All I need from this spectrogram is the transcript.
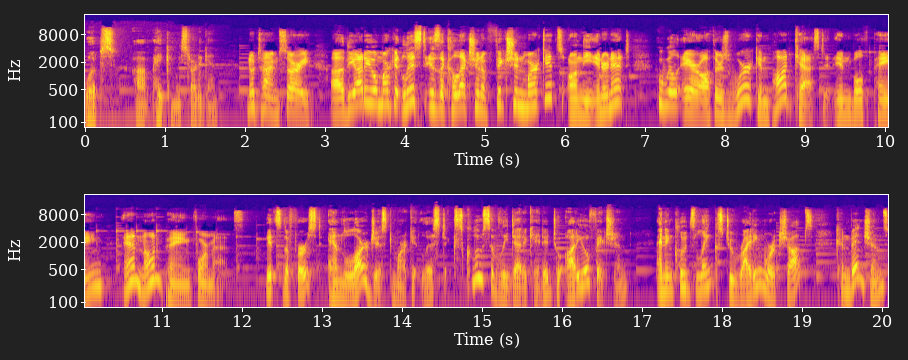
Whoops. Um, hey, can we start again? No time, sorry. Uh, the Audio Market List is a collection of fiction markets on the internet who will air authors' work and podcast it in both paying and non paying formats. It's the first and largest market list exclusively dedicated to audio fiction and includes links to writing workshops, conventions,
